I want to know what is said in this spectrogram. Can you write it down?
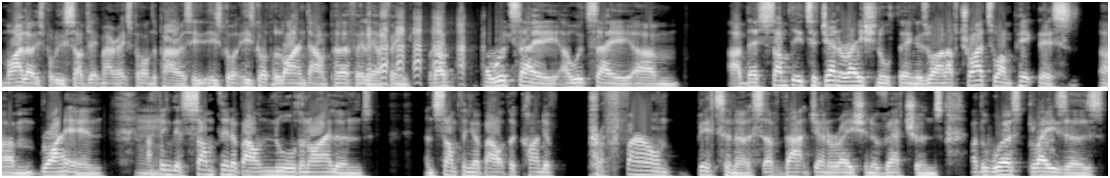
Milo is probably the subject matter expert on the Paras. He, has got he's got the line down perfectly. I think. but I, I, would say I would say um, uh, there's something. It's a generational thing as well, and I've tried to unpick this um, writing. Mm. I think there's something about Northern Ireland and something about the kind of profound bitterness of that generation of veterans. Are the worst blazers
